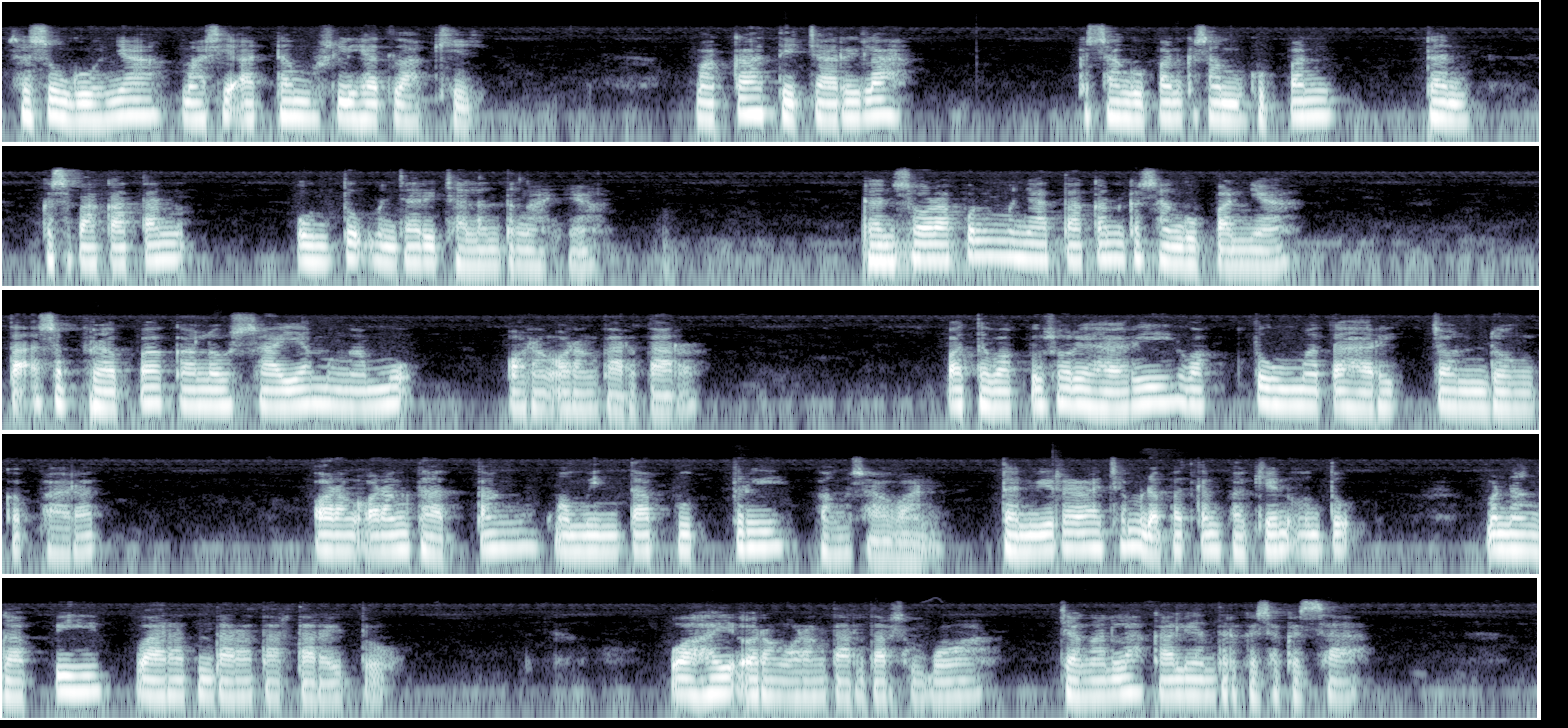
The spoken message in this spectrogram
Sesungguhnya masih ada muslihat lagi. Maka dicarilah kesanggupan-kesanggupan dan kesepakatan untuk mencari jalan tengahnya. Dan Sora pun menyatakan kesanggupannya. Tak seberapa kalau saya mengamuk orang-orang Tartar. Pada waktu sore hari, waktu matahari condong ke barat, orang-orang datang meminta putri bangsawan. Dan Wiraraja mendapatkan bagian untuk menanggapi para tentara Tartar itu. Wahai orang-orang Tartar semua, janganlah kalian tergesa-gesa.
